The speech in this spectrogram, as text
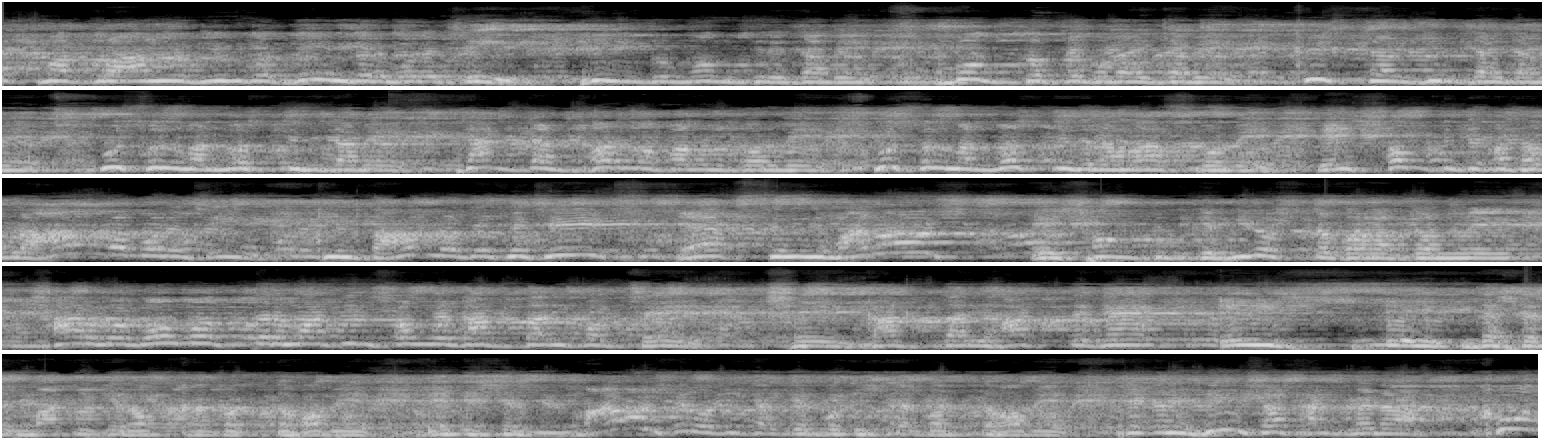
একমাত্র আমি দীর্ঘ দিন ধরে বলেছি, হিন্দু মন্দিরে যাবে, বৌদ্ধ পেগোড়ায় যাবে, খ্রিস্টান গির্জায় যাবে, মুসলমান মসজিদে যাবে, যার যার ধর্ম পালন করবে, মুসলমান মসজিদে নামাজ পড়বে, এই সম্প্রীতির কথাগুলো আমরা বলেছি, কিন্তু আমরা দেখেছি এক শ্রেণির মানুষ এই সম্প্রীতিকে বিনষ্ট করার জন্য সার্বভৌমত্বের মাটির সঙ্গে গাদ্দারি করছে। সেই গাদ্দারি হাত থেকে এই এই দেশের মাটিকে রক্ষা করতে হবে এই দেশের মানুষের অধিকারকে প্রতিষ্ঠা করতে হবে যেখানে হিংসা থাকবে না, খুন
